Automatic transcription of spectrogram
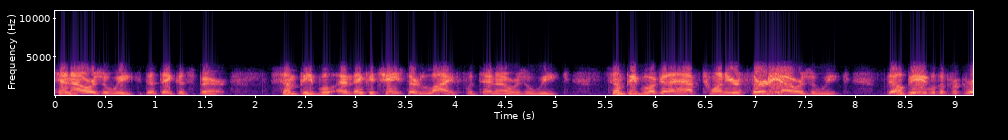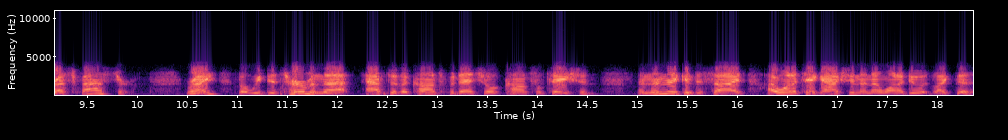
10 hours a week that they could spare. Some people, and they could change their life with 10 hours a week. Some people are going to have 20 or 30 hours a week they'll be able to progress faster, right? But we determine that after the confidential consultation. And then they can decide, I want to take action and I want to do it like this.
